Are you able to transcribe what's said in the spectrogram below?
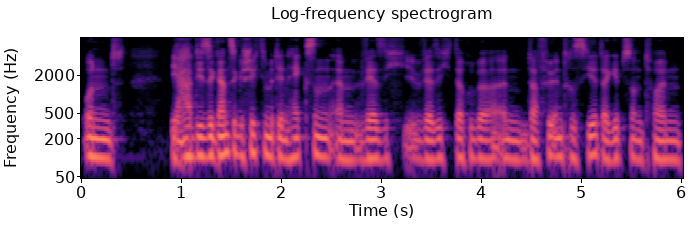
Und ja, diese ganze Geschichte mit den Hexen, ähm, wer, sich, wer sich darüber ähm, dafür interessiert, da gibt es so einen tollen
